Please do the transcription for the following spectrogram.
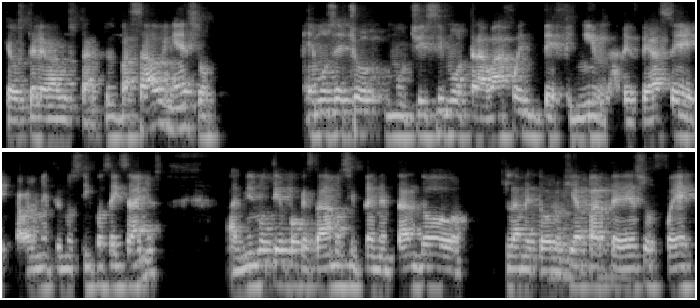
que a usted le va a gustar. Entonces, basado en eso, hemos hecho muchísimo trabajo en definirla desde hace probablemente unos 5 o 6 años, al mismo tiempo que estábamos implementando la metodología, parte de eso fue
